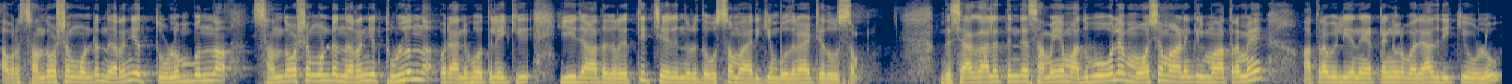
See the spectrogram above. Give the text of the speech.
അവർ സന്തോഷം കൊണ്ട് നിറഞ്ഞു തുളുമ്പുന്ന സന്തോഷം കൊണ്ട് നിറഞ്ഞു തുള്ളുന്ന ഒരു അനുഭവത്തിലേക്ക് ഈ ജാതകർ എത്തിച്ചേരുന്നൊരു ദിവസമായിരിക്കും ബുധനാഴ്ച ദിവസം. ദശാകാലത്തിന്റെ സമയം അതുപോലെ മോശമാണെങ്കിൽ മാത്രമേ അത്ര വലിയ നേട്ടങ്ങൾ വരാതിരിക്കുകയുള്ളൂ.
